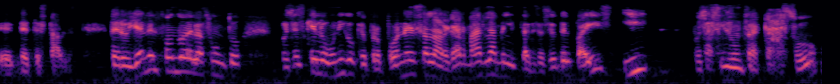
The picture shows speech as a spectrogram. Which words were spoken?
eh, detestables. Pero ya en el fondo del asunto, pues es que lo único que propone es alargar más la militarización del país y pues ha sido un fracaso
